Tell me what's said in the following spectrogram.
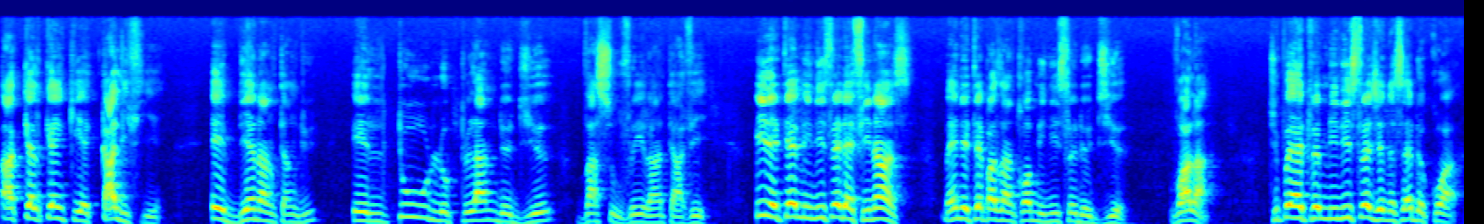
par quelqu'un qui est qualifié. Et bien entendu, et tout le plan de Dieu va s'ouvrir dans ta vie. Il était ministre des Finances, mais il n'était pas encore ministre de Dieu. Voilà. Tu peux être ministre, je ne sais de quoi.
